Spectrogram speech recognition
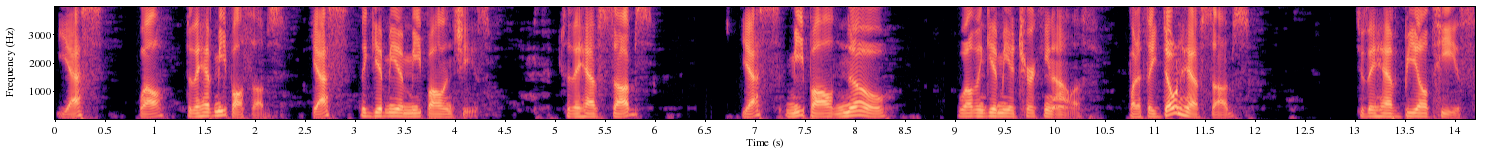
Yes. Well, do they have meatball subs? Yes. Then give me a meatball and cheese. Do they have subs? Yes. Meatball? No. Well, then give me a turkey and olive. But if they don't have subs, do they have BLTs?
